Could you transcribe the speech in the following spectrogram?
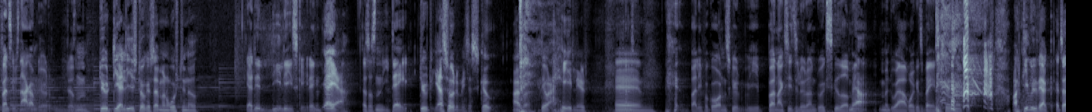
Hvad fanden skal vi snakke om det? jo? Det er sådan, Dude, de har lige stukket Salman Rushdie ned. ja, det er lige lige sket, ikke? Ja, ja. Altså sådan i dag. Dude, jeg så det, mens jeg sked. Altså, det var helt nyt. Øhm, Bare lige for god ordens skyld. Vi bør nok sige til lytteren, du ikke skider mere, men du er rykket tilbage i studiet. og det vil være, altså,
